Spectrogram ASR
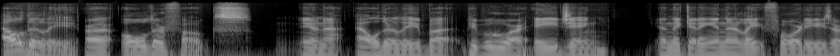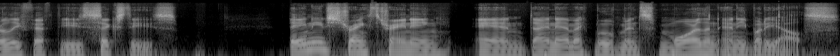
elderly or older folks, you know, not elderly, but people who are aging and they're getting in their late 40s, early 50s, 60s, They need strength training and dynamic movements more than anybody else.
